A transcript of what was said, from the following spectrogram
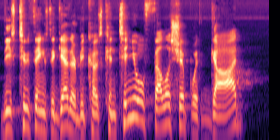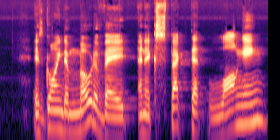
these two things together because continual fellowship with God is going to motivate an expectant longing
